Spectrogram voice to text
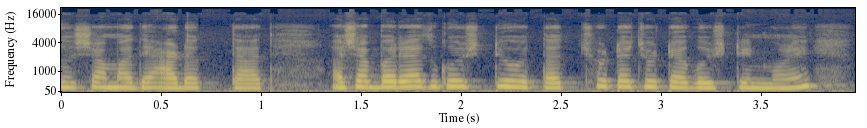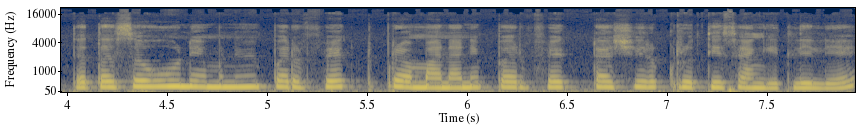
घशामध्ये अडकतात. अशा बऱ्याच गोष्टी होतात छोट्या छोट्या गोष्टींमुळे. तर तसं होऊ नये म्हणून मी परफेक्ट प्रमाणाने परफेक्ट अशी कृती सांगितलेली आहे.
